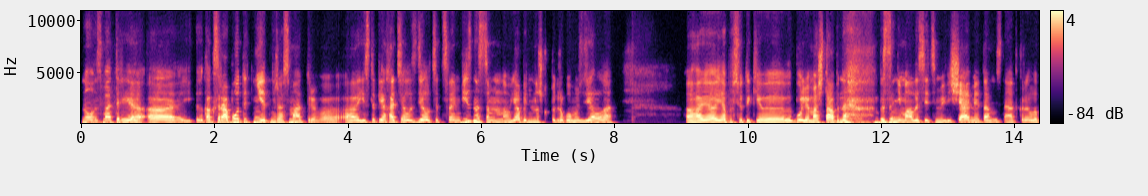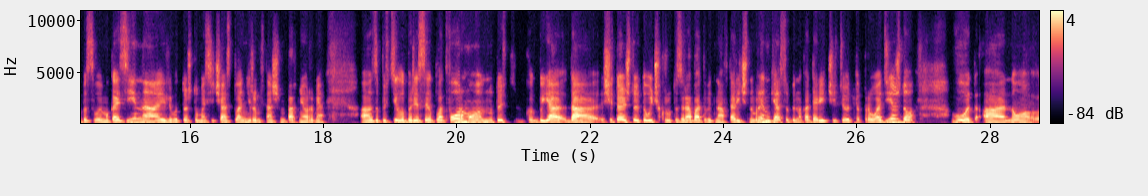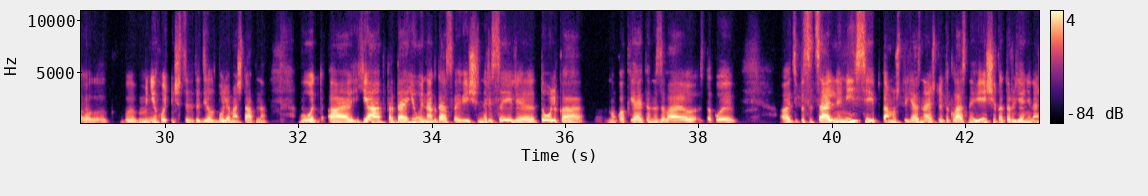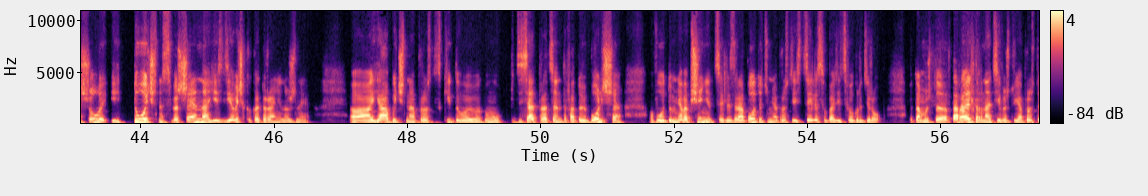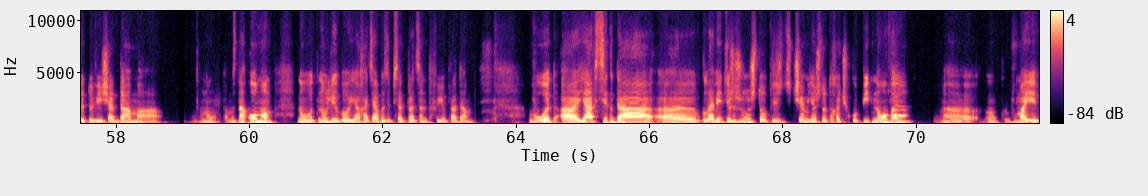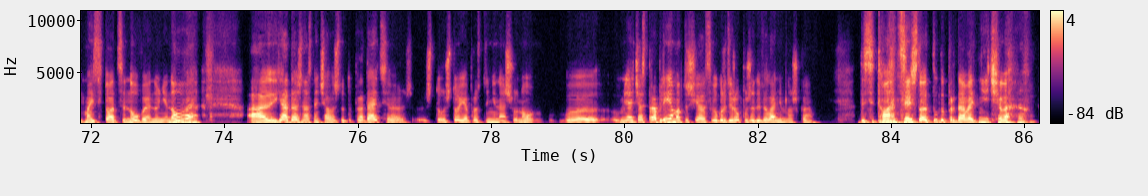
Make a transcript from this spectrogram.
Ну, смотри, а, как заработать, нет, не рассматриваю. А если бы я хотела сделать это своим бизнесом, ну, я бы немножко по-другому сделала. А, я, бы все-таки э, более масштабно бы занималась этими вещами, там, не знаю, открыла бы свой магазин, или вот то, что мы сейчас планируем с нашими партнерами, запустила бы ресейл-платформу. Ну, то есть, как бы я, да, считаю, что это очень круто зарабатывать на вторичном рынке, особенно когда речь идет про одежду. Вот, а, но э, как бы, мне хочется это делать более масштабно. Вот, а я продаю иногда свои вещи на ресейле только, ну, как я это называю, с такой а, типа социальной миссией, потому что я знаю, что это классные вещи, которые я не ношу, и точно совершенно есть девочка, которой они нужны. А, я обычно просто скидываю ну, 50%, а то и больше. Вот. У меня вообще нет цели заработать, у меня просто есть цель освободить свой гардероб. Потому что вторая альтернатива, что я просто эту вещь отдам а, ну, там, знакомым, ну, вот, ну, либо я хотя бы за 50% ее продам. Вот, а я всегда э, в голове держу, что прежде чем я что-то хочу купить новое, э, в, моей, в моей ситуации новое, но не новое, а я должна сначала что-то продать, э, что, что я просто не ношу. Ну, э, у меня сейчас проблема, потому что я свой гардероб уже довела немножко до ситуации, что оттуда продавать нечего.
